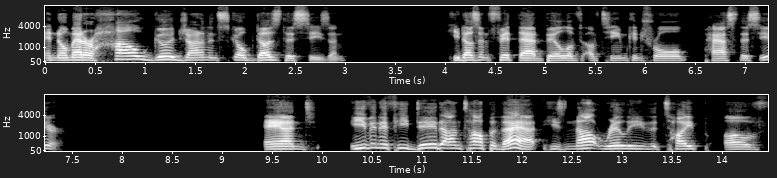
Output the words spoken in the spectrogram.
And no matter how good Jonathan Schoop does this season, he doesn't fit that bill of, of team control past this year. And even if he did on top of that, he's not really the type of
